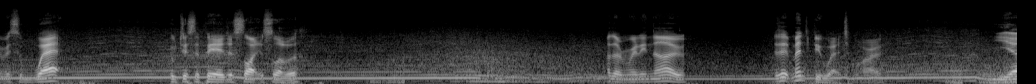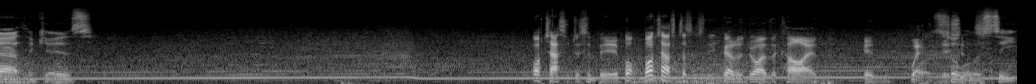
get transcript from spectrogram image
if it's wet, he'll disappear just slightly slower. I don't really know. Is it meant to be wet tomorrow? Yeah, I think it is. Bottas will disappear. Bot Bottas doesn't seem to be able to drive the car in, in wet Well, so will his conditions. seat.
